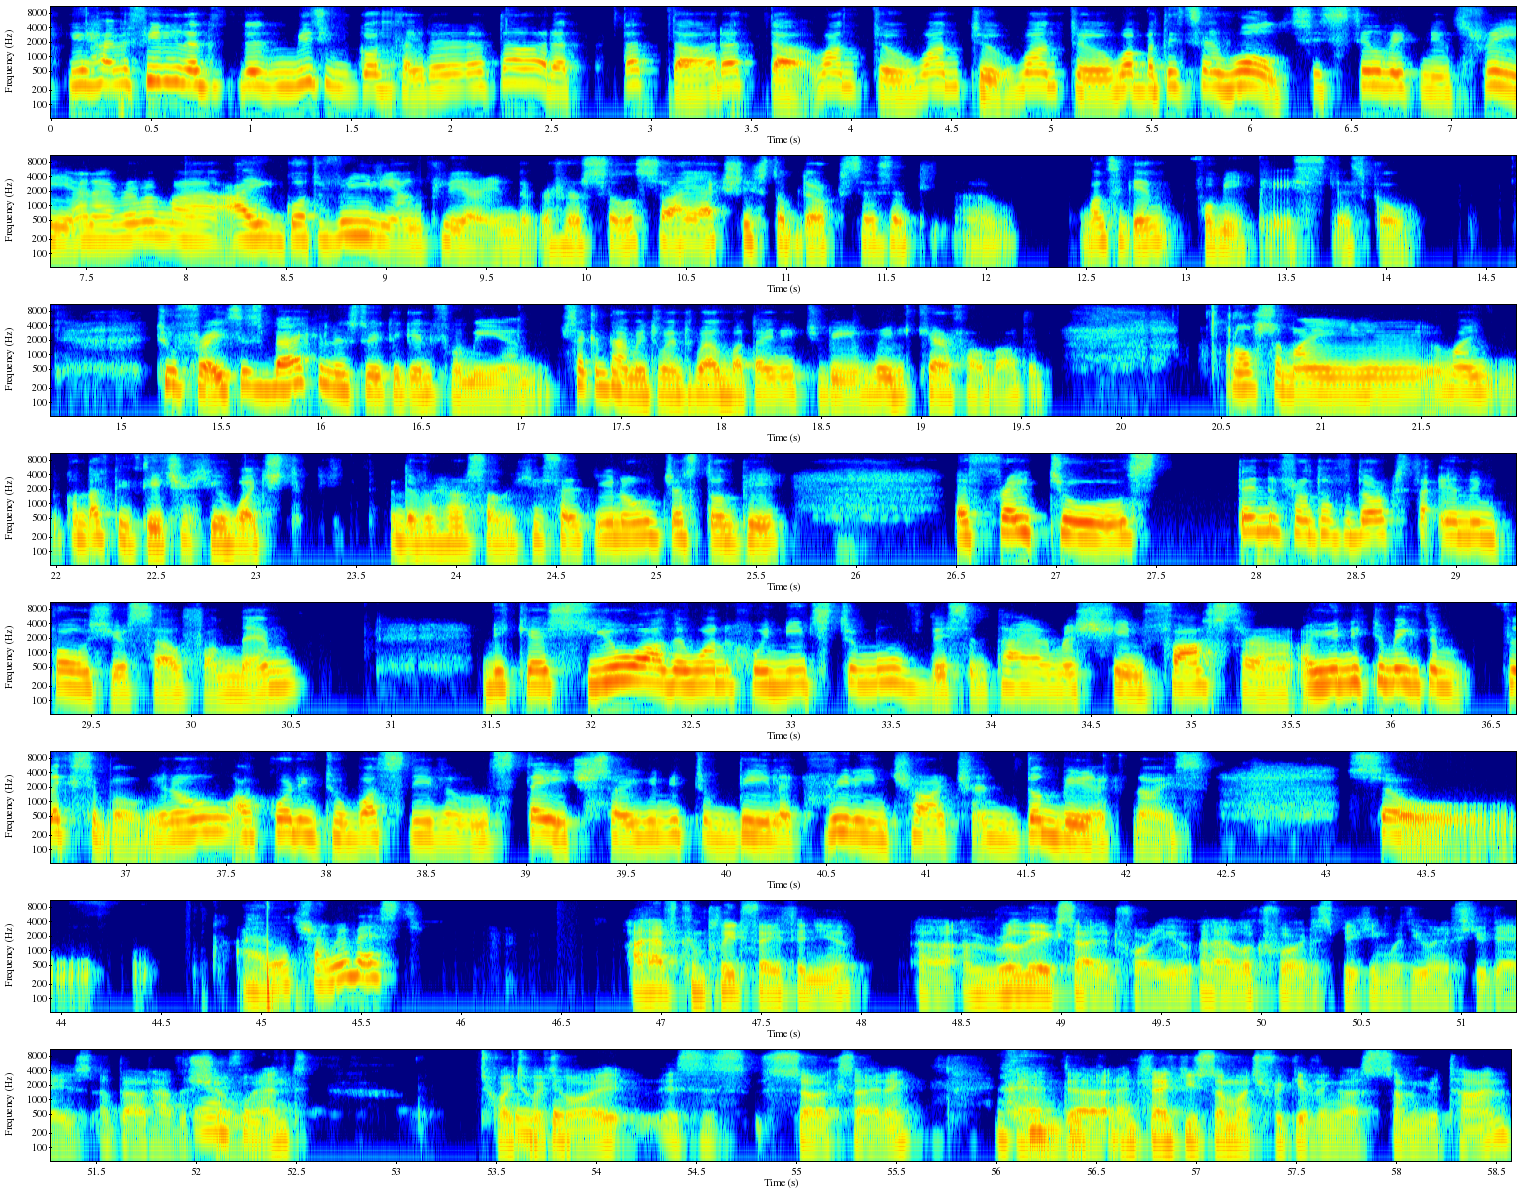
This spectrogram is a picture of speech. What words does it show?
you have a feeling that the music goes like one two one two one two one, but it's a waltz. It's still written in three. And I remember I got really unclear in the rehearsal, so I actually stopped the orchestra and said. Um, once again for me please let's go. Two phrases back and let's do it again for me. And second time it went well but i need to be really careful about it. Also my my conducting teacher he watched the rehearsal. He said you know just don't be afraid to stand in front of the orchestra and impose yourself on them because you are the one who needs to move this entire machine faster or you need to make them flexible you know according to what's needed on stage. So you need to be like really in charge and don't be like nice. So i will try my best. I have complete faith in you. Uh, i'm really excited for you and i look forward to speaking with you in a few days about how the yeah, show went. toy toy toy this is so exciting. And uh, and thank you so much for giving us some of your time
